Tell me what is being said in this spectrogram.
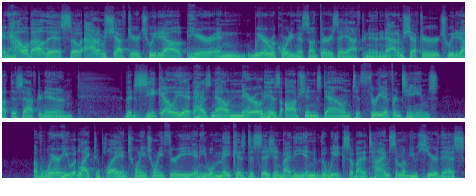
And how about this? So Adam Schefter tweeted out here, and we are recording this on Thursday afternoon. And Adam Schefter tweeted out this afternoon that Zeke Elliott has now narrowed his options down to three different teams of where he would like to play in 2023, and he will make his decision by the end of the week. So by the time some of you hear this,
